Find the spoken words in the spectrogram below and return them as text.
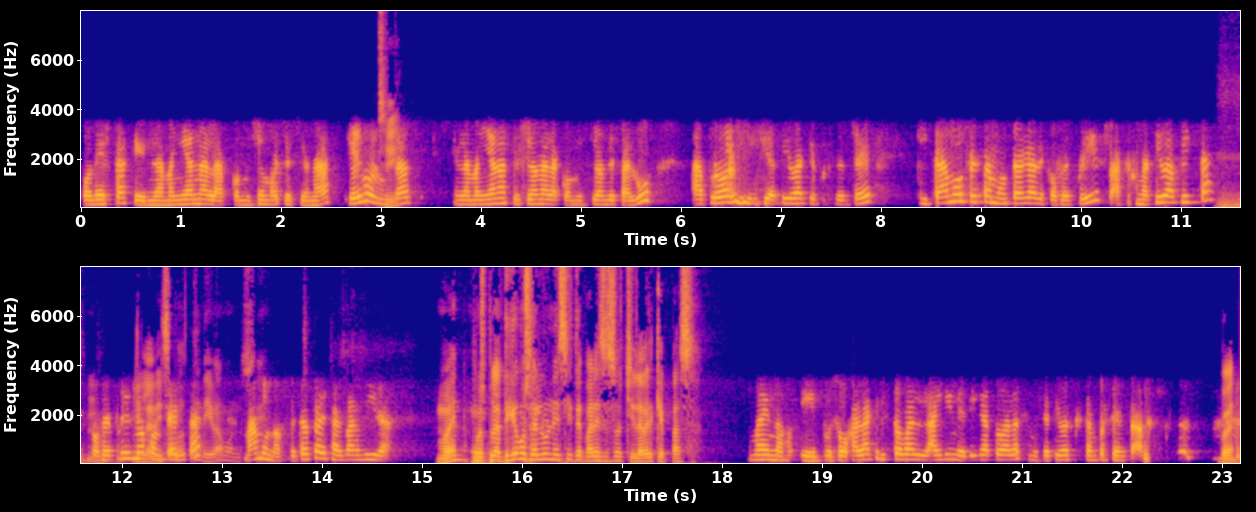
con esta, que en la mañana la comisión va a sesionar, si hay voluntad, en la mañana sesiona la comisión de salud, aprueba la iniciativa que presenté, quitamos esta montaña de Cofepris, afirmativa ficta, Cofepris no contesta, vámonos. se trata de salvar vidas. Bueno, pues platiquemos el lunes si te parece, Xochitl, a ver qué pasa. Bueno, y pues ojalá Cristóbal alguien le diga todas las iniciativas que están presentadas. Bueno,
